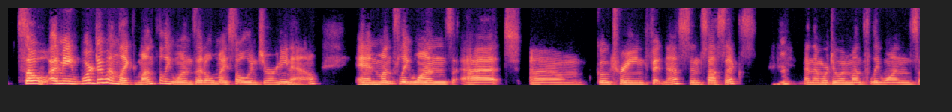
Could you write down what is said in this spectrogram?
so I mean, we're doing like monthly ones at Oh My Soul and Journey now. and Mhm. monthly ones at um, Go Train Fitness in Sussex. Mhm. And then we're doing monthly ones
